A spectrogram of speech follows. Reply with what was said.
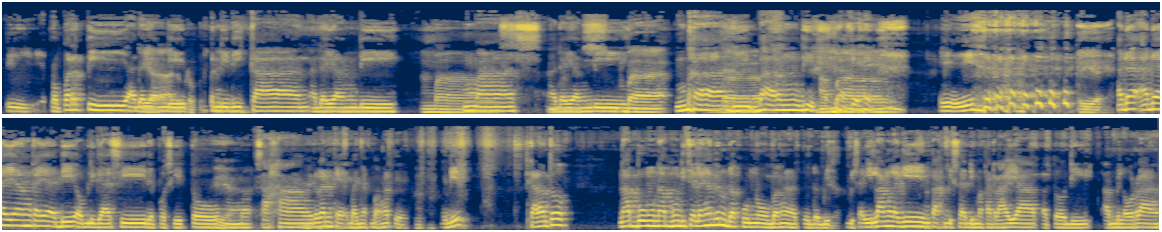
di properti, ada Iya, yang ada di properti. pendidikan, ada yang di Emas. emas, ada yang di mbak Mbak di bank di Abang. Iya. Iya. ada ada yang kayak di obligasi, deposito, Iya. saham itu kan kayak banyak banget ya. Jadi sekarang tuh nabung nabung di celengan kan udah kuno banget, udah bis- bisa hilang lagi, entah bisa dimakan rayap atau diambil orang.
